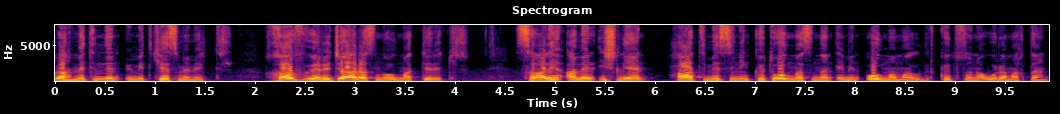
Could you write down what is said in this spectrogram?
rahmetinden ümit kesmemektir. Havf ve reca arasında olmak gerekir. Salih amel işleyen hatimesinin kötü olmasından emin olmamalıdır. Kötü sona uğramaktan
